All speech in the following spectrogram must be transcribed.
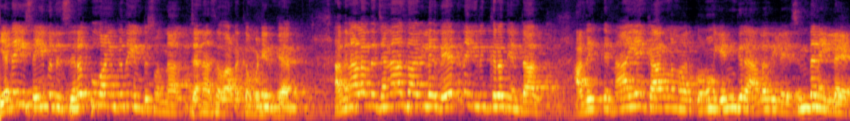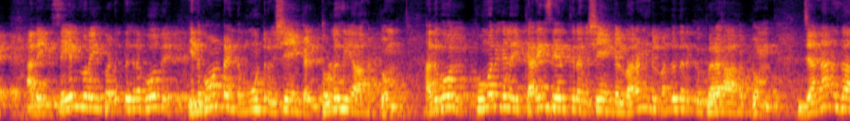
எதை செய்வது சிறப்பு வாய்ந்தது என்று சொன்னால் ஜனாசாவை அடக்கம் பண்ணிருங்க அதனால் அந்த ஜனாசாவிலே வேதனை இருக்கிறது என்றால் அதுக்கு நான் ஏன் காரணமா இருக்கணும் என்கிற அளவிலே சிந்தனையிலே அதை செயல்முறைப்படுத்துகிற போது இது போன்ற இந்த மூன்று விஷயங்கள் தொழுகையாகட்டும் அதுபோல் குமர்களை கரை சேர்க்கிற விஷயங்கள் வரன்கள் வந்ததற்கு பிறகாகட்டும் ஜனாசா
